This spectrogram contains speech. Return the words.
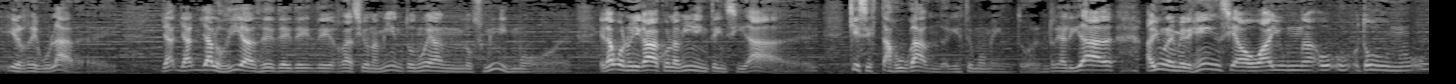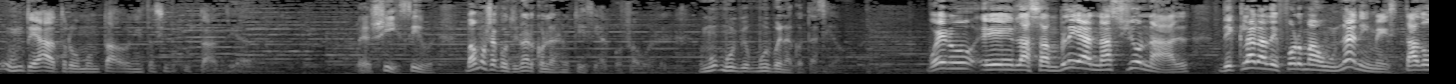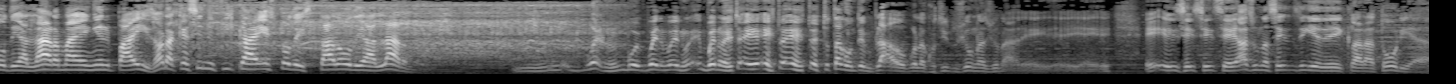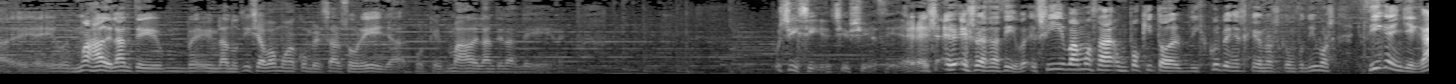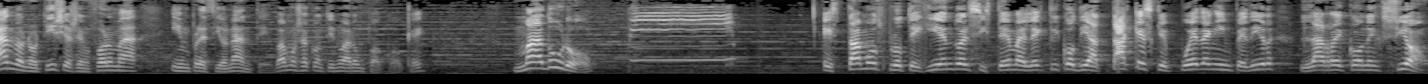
irregular. Ya, ya, ya, los días de, de, racionamiento no eran los mismos. El agua no llegaba con la misma intensidad qué se está jugando en este momento. En realidad hay una emergencia o hay una, todo un, teatro montado en estas circunstancias. Eh, sí, sí. Vamos a continuar con las noticias, por favor. Muy, muy, buena acotación. Bueno, eh, la Asamblea Nacional declara de forma unánime estado de alarma en el país. Ahora, ¿qué significa esto de estado de alarma? Bueno, bueno, bueno, bueno esto, esto, esto, está contemplado por la Constitución Nacional. Eh, eh, se, se, hace una serie de declaratorias. más adelante en la noticia vamos a conversar sobre ella, porque más adelante las leeré. Sí, sí, sí, sí, eso es así. Sí, vamos a un poquito, disculpen, es que nos confundimos. Siguen llegando noticias en forma impresionante. Vamos a continuar un poco, ¿ok? Maduro. Estamos protegiendo el sistema eléctrico de ataques que pueden impedir la reconexión.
